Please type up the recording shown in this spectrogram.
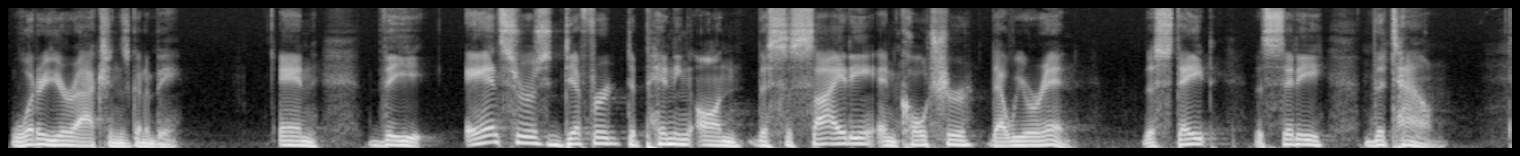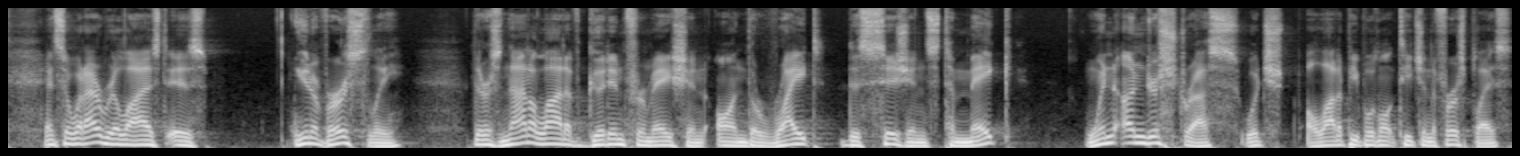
What are your actions going to be? And the answers differed depending on the society and culture that we were in the state, the city, the town. And so what I realized is universally, there's not a lot of good information on the right decisions to make when under stress, which a lot of people don't teach in the first place,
